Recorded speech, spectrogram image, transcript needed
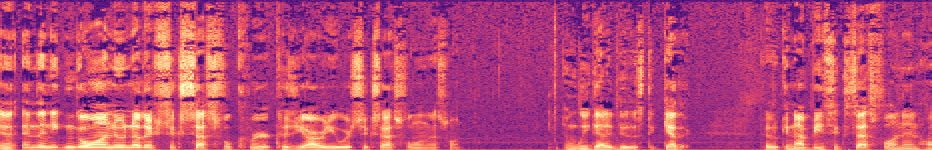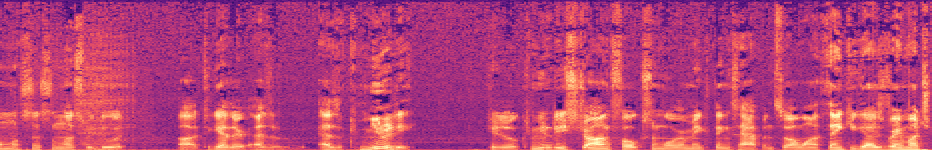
And, and then you can go on to another successful career because you already were successful in this one. And we got to do this together. Because we cannot be successful in end homelessness unless we do it uh, together as a, as a community. So community strong, folks, and we'll make things happen. So I want to thank you guys very much,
